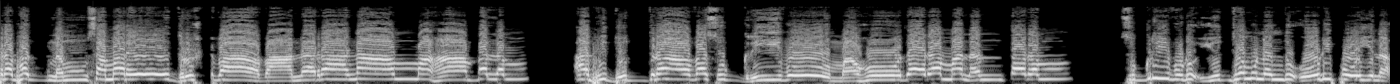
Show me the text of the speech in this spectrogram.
ప్రభగ్నం సమరే దృష్ట్వా వానరాణాం మహాబలం అభిదుద్రావ సుగ్రీవో మహోదరమనంతరం సుగ్రీవుడు యుద్ధమునందు ఓడిపోయిన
